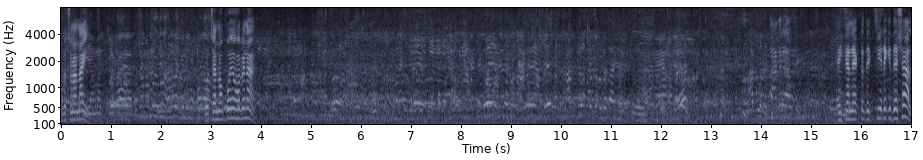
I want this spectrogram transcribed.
আলোচনা নাই। পঁচানব্বইও হবে না? এইখানে একটা দেখছি, এটা কি দেশাল?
